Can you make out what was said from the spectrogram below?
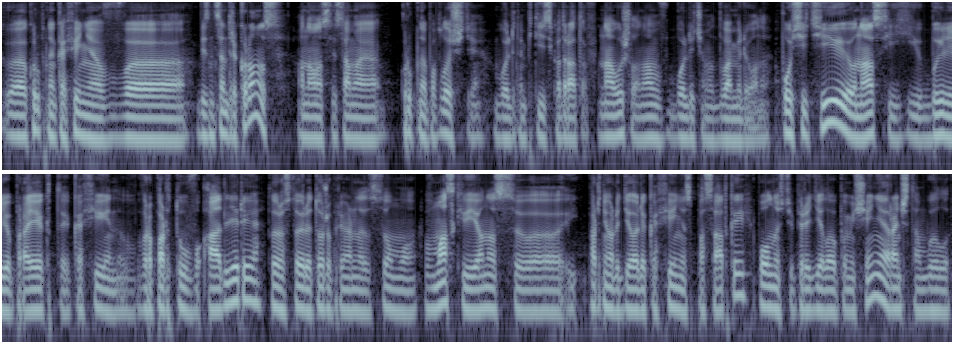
э, крупная кофейня в бизнес-центре Кронос. Она у нас и самая крупная по площади, более там 50 квадратов. Она вышла нам в более чем в 2 миллиона. По сети у нас были проекты кофеин в аэропорту в Адлере, которые стоили тоже примерно эту сумму. В Москве у нас э, партнеры делали кофейню с посадкой, полностью переделывая помещение. Раньше там был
